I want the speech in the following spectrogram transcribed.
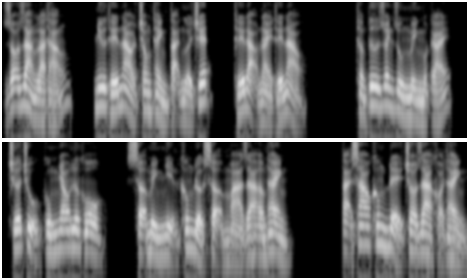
rõ ràng là thắng, như thế nào trong thành tại người chết, thế đạo này thế nào? Thẩm tư doanh dùng mình một cái, chứa trụ cùng nhau lương khô, sợ mình nhịn không được sợ mà ra âm thanh. Tại sao không để cho ra khỏi thành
